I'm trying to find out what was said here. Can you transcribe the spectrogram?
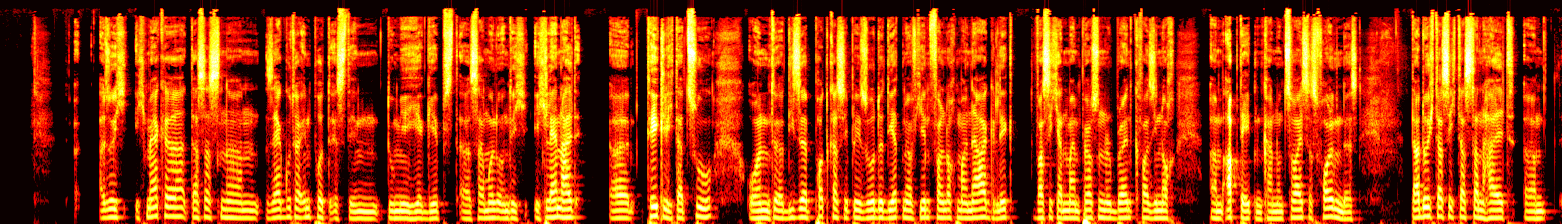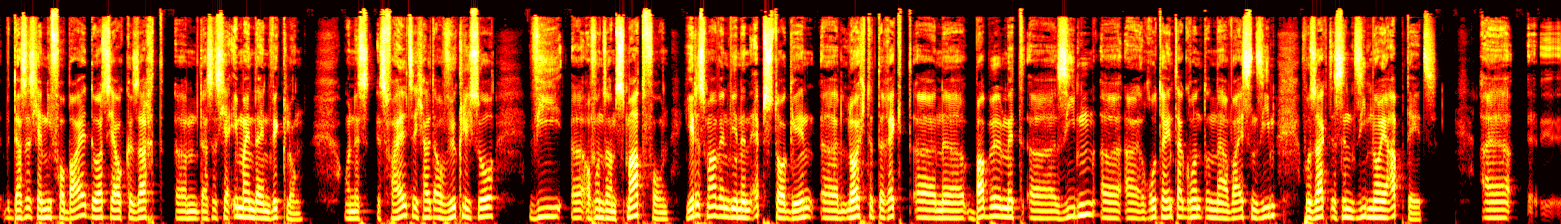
Also ich, ich merke, dass das ein sehr guter Input ist, den du mir hier gibst, äh, Samuel, und ich, ich lerne halt äh, täglich dazu. Und äh, diese Podcast-Episode, die hat mir auf jeden Fall nochmal nahegelegt, was ich an meinem Personal Brand quasi noch ähm, updaten kann. Und zwar ist das folgendes. Dadurch, dass ich das dann halt, ähm, das ist ja nie vorbei, du hast ja auch gesagt, ähm, das ist ja immer in der Entwicklung. Und es, es verhält sich halt auch wirklich so, wie äh, auf unserem Smartphone. Jedes Mal, wenn wir in den App Store gehen, äh, leuchtet direkt äh, eine Bubble mit äh, sieben, äh, äh, roter Hintergrund und einer weißen sieben, wo sagt, es sind sieben neue Updates.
